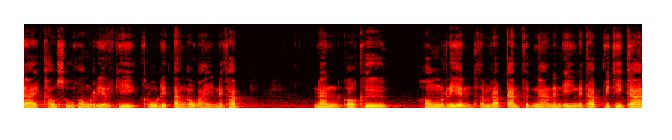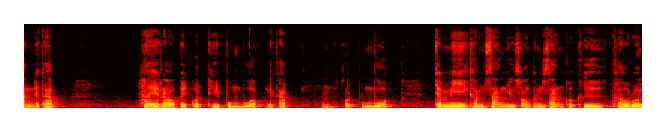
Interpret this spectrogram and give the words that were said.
ได้เข้าสู่ห้องเรียนที่ครูได้ตั้งเอาไว้นะครับ นั่นก็คือ ห้องเรียนสำหรับการฝึกงานนั่นเองนะครับ วิธีการนะครับ ให้เราไปกดที่ปุ่มบวกนะครับ กดปุ่มบวก จะมีคำสั่งอยู่ 2คำสั่งก็คือ เข้าร่วม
